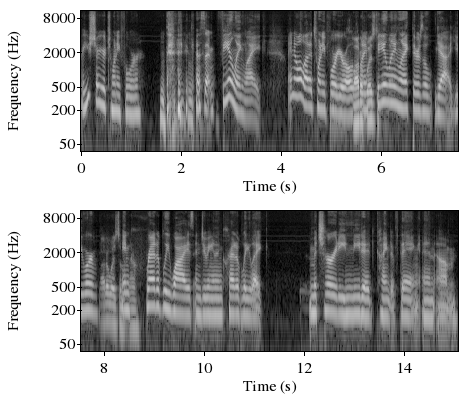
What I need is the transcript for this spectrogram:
Are you sure you're 24? Because I'm feeling like I know a lot of 24 year olds. A lot of I'm wisdom. Feeling like there's a yeah, you are a lot of wisdom incredibly wise and doing an incredibly like maturity needed kind of thing, and um,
